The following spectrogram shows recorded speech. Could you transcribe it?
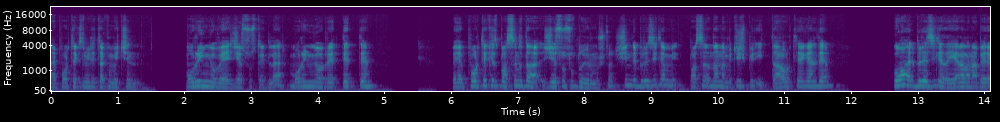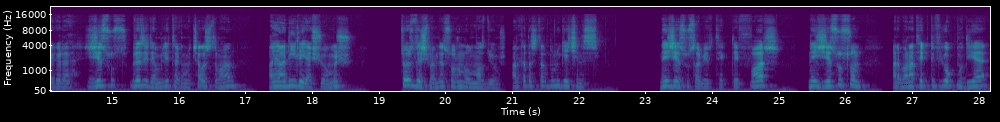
Yani Portekiz milli takımı için Mourinho ve Jesus dediler. Mourinho reddetti. Ve Portekiz basını da Jesus'u duyurmuştu. Şimdi Brezilya basınından da müthiş bir iddia ortaya geldi. Goal Brezilya'da yer alan habere göre Jesus Brezilya milli takımı çalıştırmanın hayaliyle yaşıyormuş. Sözleşmemde sorun olmaz diyormuş. Arkadaşlar bunu geçiniz. Ne Jesus'a bir teklif var ne Jesus'un hani bana teklif yok mu diye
